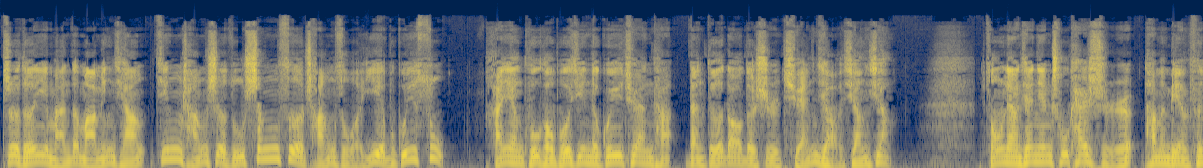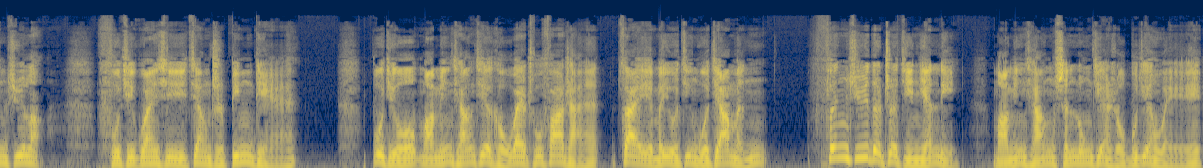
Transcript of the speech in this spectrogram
志得意满的马明强经常涉足声色场所，夜不归宿。韩燕苦口婆心的规劝他，但得到的是拳脚相向。从两千年初开始，他们便分居了，夫妻关系降至冰点。不久，马明强借口外出发展，再也没有进过家门。分居的这几年里，马明强神龙见首不见尾，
